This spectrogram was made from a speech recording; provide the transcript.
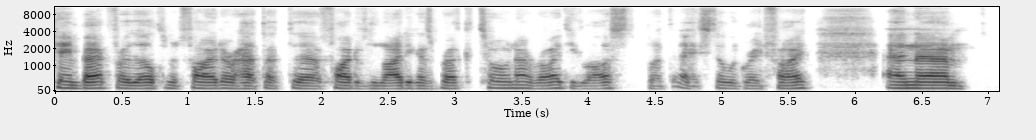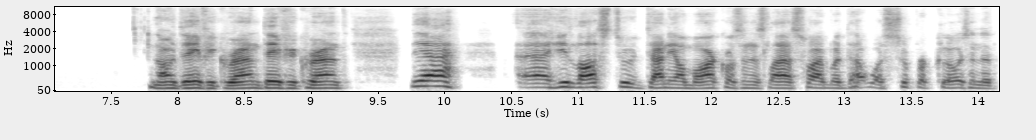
came back for the Ultimate Fighter, had that uh, fight of the night against Brett Katona, right? He lost, but hey, still a great fight. And um, now Davey Grant, Davey Grant, yeah, uh, he lost to Daniel Marcos in his last fight, but that was super close, and it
